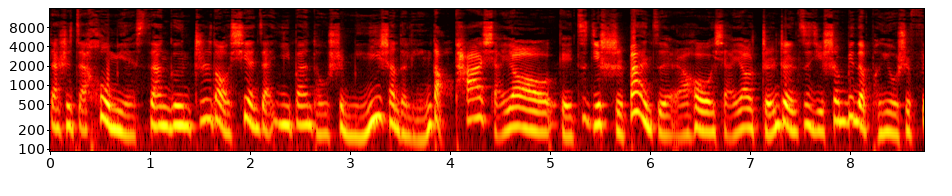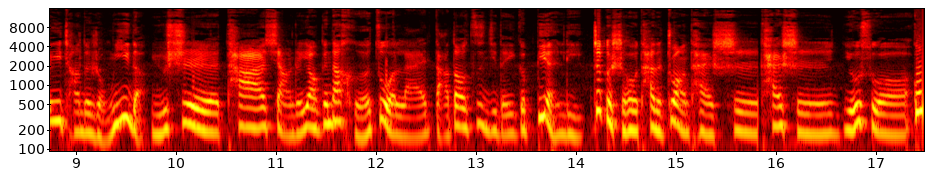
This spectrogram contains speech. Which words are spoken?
但是在后面，三根知道现在一班头是明名义上的领导，他想要给自己使绊子，然后想要整整自己身边的朋友是非常的容易的。于是他想着要跟他合作，来达到自己的一个便利。这个时候他的状态是开始有所。恭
